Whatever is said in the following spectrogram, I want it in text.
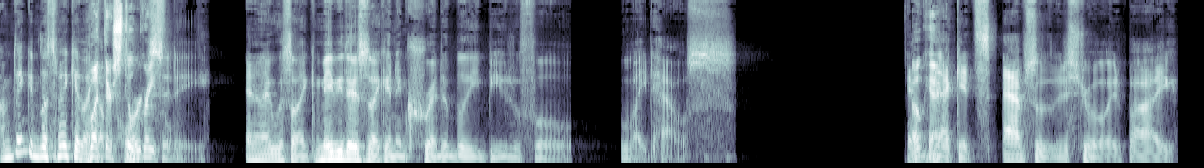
I'm thinking, let's make it like But a they're still grateful. city. And I was like, maybe there's like an incredibly beautiful lighthouse. And Okay. that gets absolutely destroyed by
